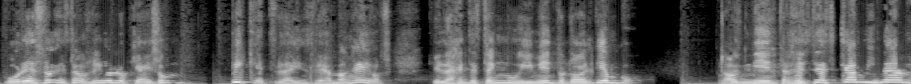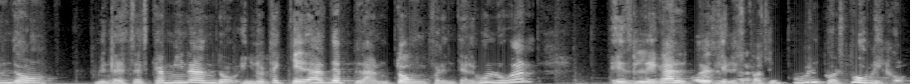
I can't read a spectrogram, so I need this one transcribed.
Por eso en Estados Unidos lo que hay son picket lines, le llaman ellos, que la gente está en movimiento todo el tiempo. Pues mientras estés caminando, mientras estés caminando y no te quedas de plantón frente a algún lugar, es legal, porque el espacio público es público.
